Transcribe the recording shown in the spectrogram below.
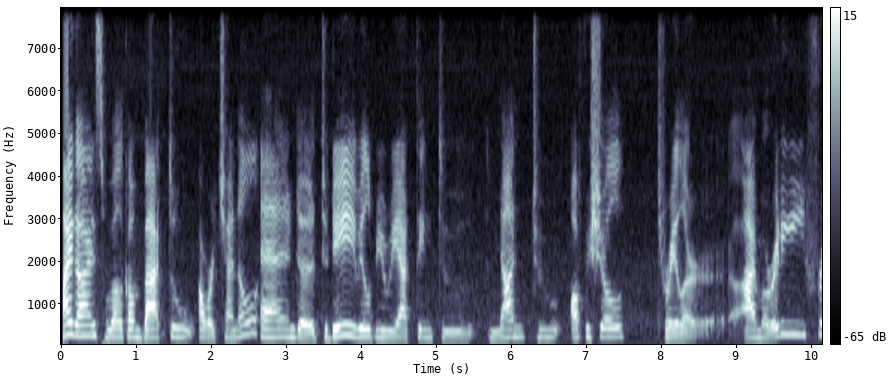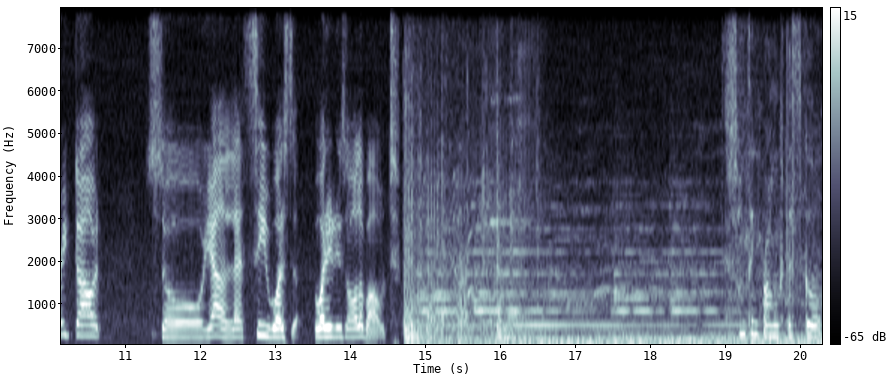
Hi guys, welcome back to our channel and uh, today we'll be reacting to Nun 2 official trailer. I'm already freaked out. So yeah, let's see what's what it is all about. There's something wrong with the school.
